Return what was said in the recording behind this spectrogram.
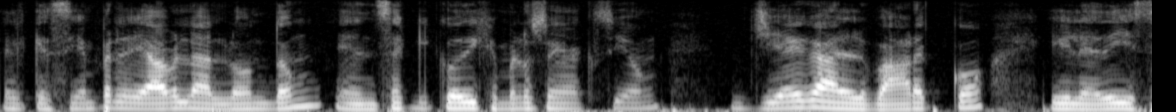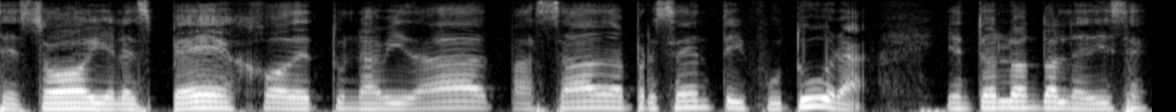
el que siempre le habla a London en Saki Cody Gemelos en acción, llega al barco y le dice, soy el espejo de tu Navidad pasada, presente y futura. Y entonces London le dice,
